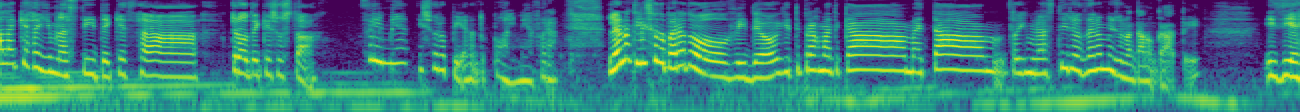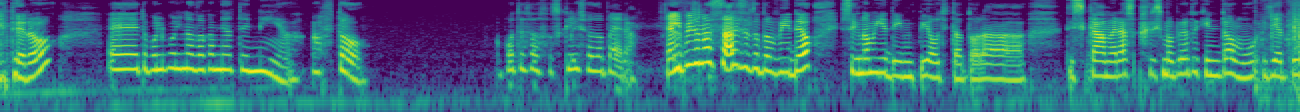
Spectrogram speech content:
αλλά και θα γυμναστείτε και θα τρώτε και σωστά. Θέλει μια ισορροπία, να το πω άλλη μια φορά. Λέω να κλείσω εδώ πέρα το βίντεο, γιατί πραγματικά μετά το γυμναστήριο δεν νομίζω να κάνω κάτι ιδιαίτερο. Ε, το πολύ πολύ να δω καμιά ταινία. Αυτό. Οπότε θα σας κλείσω εδώ πέρα. Ελπίζω να σας άρεσε αυτό το βίντεο. Συγγνώμη για την ποιότητα τώρα της κάμερας. Χρησιμοποιώ το κινητό μου γιατί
